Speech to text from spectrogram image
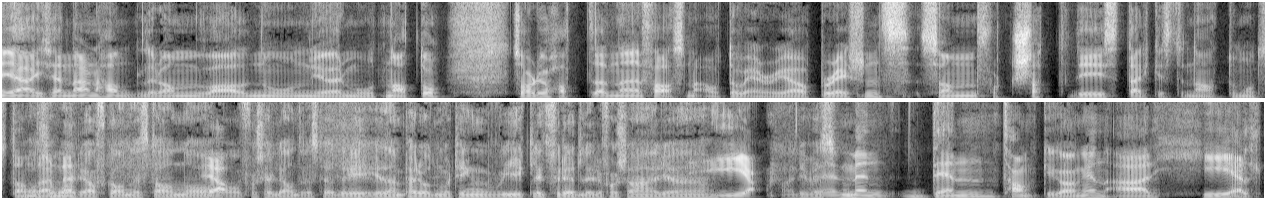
jeg kjenner den, handler om hva noen gjør mot Nato. Så har du hatt denne fasen med out of area operations, som fortsatt de sterkeste Nato-motstanderne Som var i Afghanistan og, ja. og forskjellige andre steder i, i, den perioden hvor ting gikk litt fredeligere for seg her, eh, ja. her i Vesten. Men den tankegangen er helt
